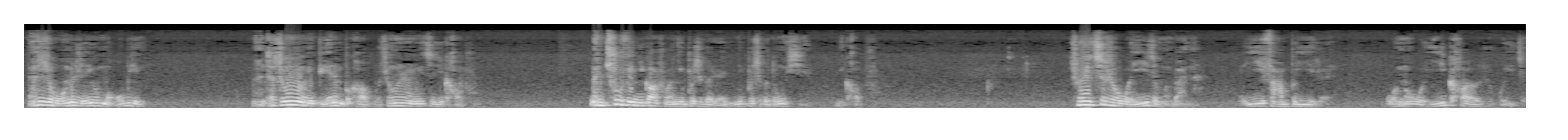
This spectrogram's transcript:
但是我们人有毛病，嗯，他总认为别人不靠谱，总认为自己靠谱。那你除非你告诉我你不是个人，你不是个东西，你靠谱。所以这时候唯一怎么办呢？依法不依人，我们唯一靠的是规则。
